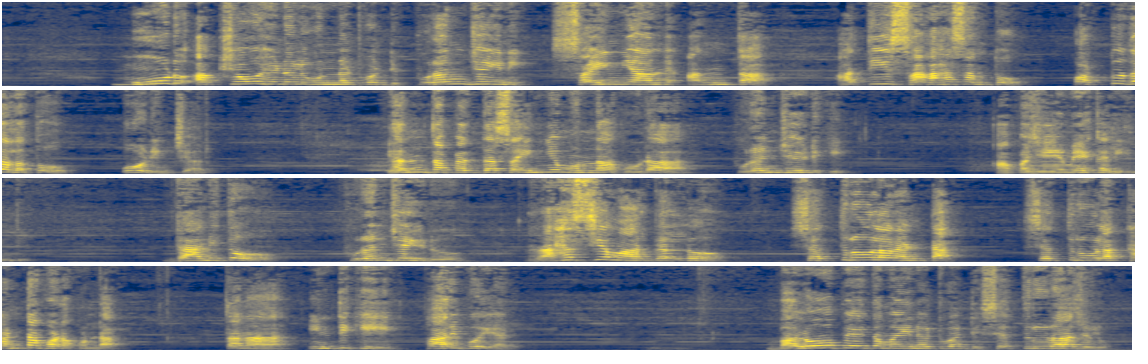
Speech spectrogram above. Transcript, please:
మూడు అక్షోహిణులు ఉన్నటువంటి పురంజయుని సైన్యాన్ని అంతా అతి సాహసంతో పట్టుదలతో ఓడించారు. ఎంత పెద్ద సైన్యం ఉన్నా కూడా పురంజయుడికి అపజయమే కలిగింది. దానితో పురంజయుడు రహస్య మార్గంలో శత్రువుల వెంట శత్రువుల కంట పడకుండా తన ఇంటికి పారిపోయాడు. బలోపేతమైనటువంటి శత్రురాజులు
